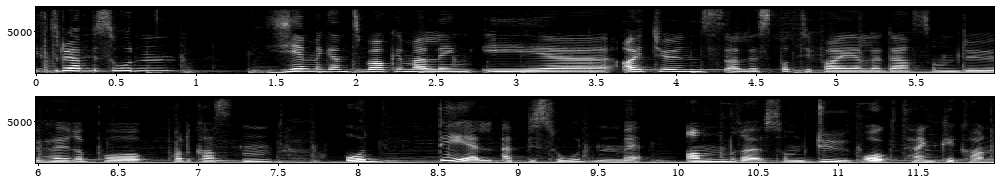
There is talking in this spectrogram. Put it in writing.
Likte du episoden? Gi meg en tilbakemelding i eh, iTunes eller Spotify eller der som du hører på podkasten. Og del episoden med andre som du òg tenker kan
